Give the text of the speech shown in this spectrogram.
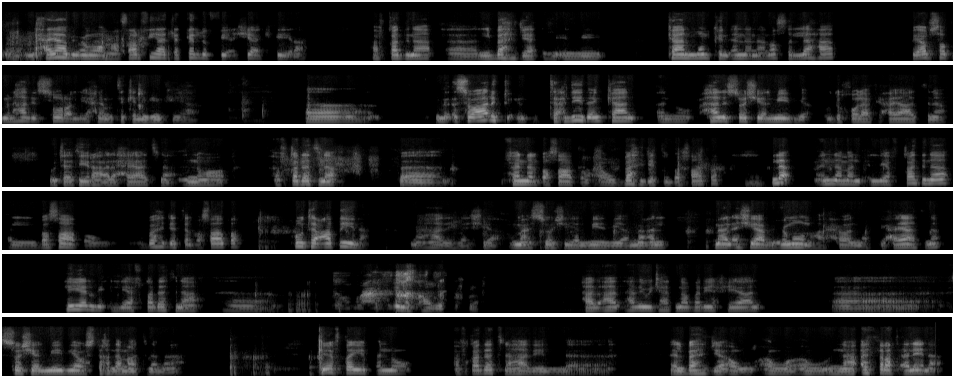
الحياة بعمومها صار فيها تكلف في أشياء كثيرة أفقدنا آه، البهجة اللي كان ممكن إننا نصل لها بأبسط من هذه الصورة اللي إحنا متكلمين فيها. آه، سؤالك تحديدا كان أنه هل السوشيال ميديا ودخولها في حياتنا وتأثيرها على حياتنا أنه أفقدتنا فن البساطة أو بهجة البساطة؟ لا إنما اللي أفقدنا البساطة وبهجة البساطة هو تعاطينا مع هذه الأشياء ومع السوشيال ميديا مع مع الأشياء بعمومها حولنا في حياتنا هي اللي اللي أفقدتنا آه، هذه هذا هذه وجهة نظري حيال آه، ال social media واستخداماتنا معه. كيف طيب إنه أفقدتنا هذه البهجة أو أو أو إنها أثرت علينا؟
